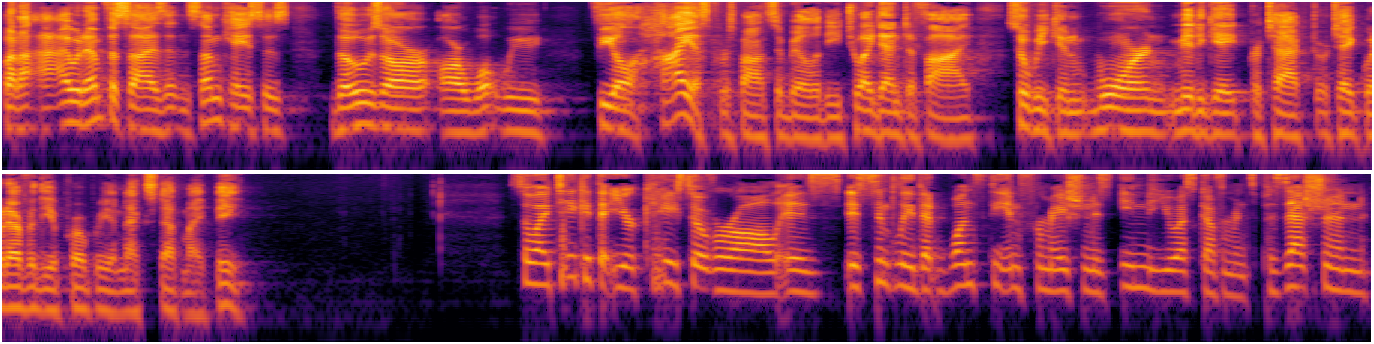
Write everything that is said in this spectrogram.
but I, I, would emphasize that in some cases, those are, are what we feel highest responsibility to identify so we can warn, mitigate, protect, or take whatever the appropriate next step might be. So I take it that your case overall is is simply that once the information is in the US government's possession,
